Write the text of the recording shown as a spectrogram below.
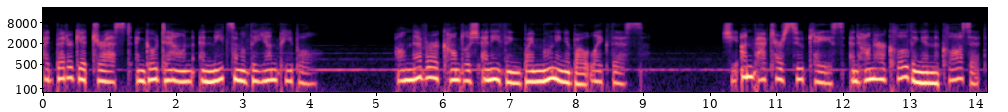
I'd better get dressed and go down and meet some of the young people. I'll never accomplish anything by mooning about like this. She unpacked her suitcase and hung her clothing in the closet.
